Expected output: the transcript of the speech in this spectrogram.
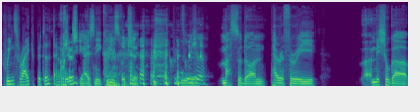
Queensryche, bitte, Dankeschön. Ritchie heißen die, Queensrich. Queensrich. Mastodon, Periphery, äh, Mishuga,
